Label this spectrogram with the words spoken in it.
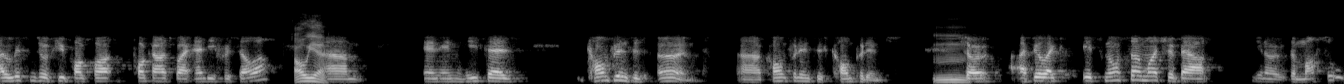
I listened to a few podcasts by Andy Frisella. Oh yeah. Um, and and he says confidence is earned. Uh, confidence is competence. Mm. So I feel like it's not so much about you know the muscle,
